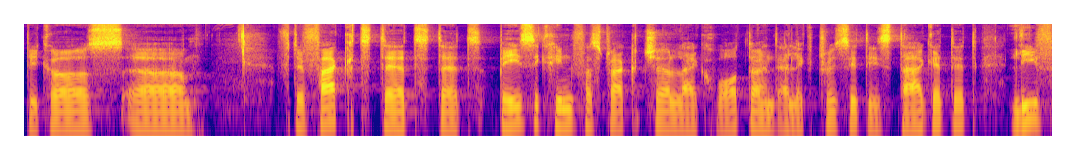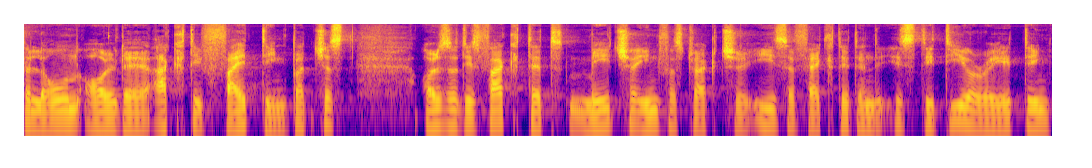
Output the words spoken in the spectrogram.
because. Uh, the fact that, that basic infrastructure like water and electricity is targeted, leave alone all the active fighting, but just also the fact that major infrastructure is affected and is deteriorating,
